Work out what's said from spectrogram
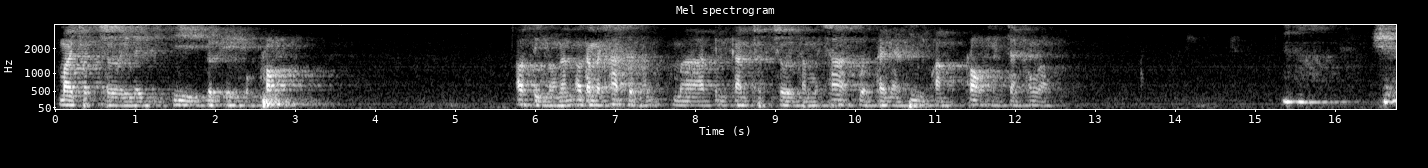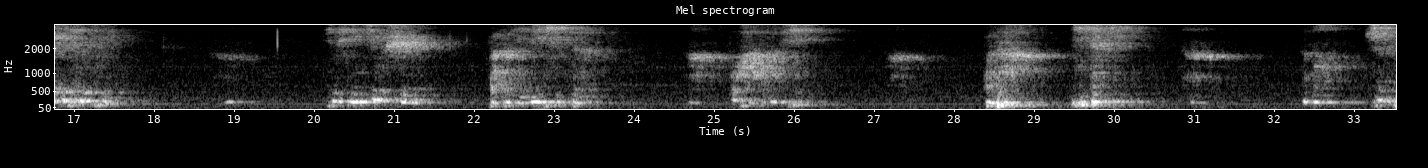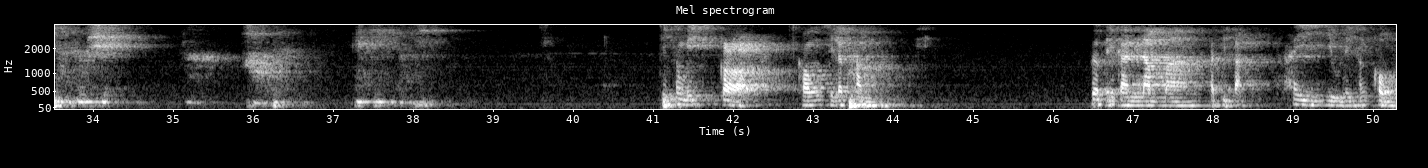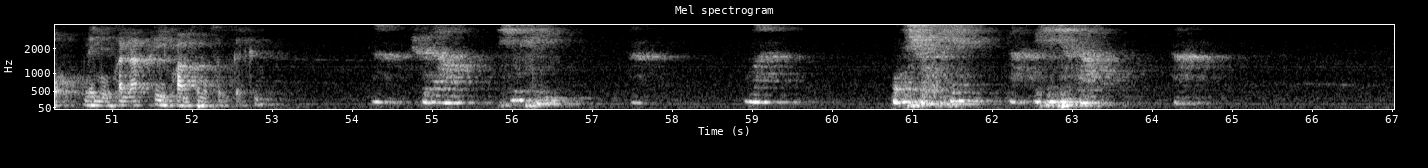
มาชดเชยในสิ่งที่ตนเองบกพร่องเอาสิ่งเหล่านั้น เอาธรรมชาติส่วนนั้น มาเป็นการชดเชยธรรมชาติส่วนภายในที่มีความบกพร่องในใจของเรา那么，什么是修行？修行就是把自己内心的啊不好的东西 剩下的都是啊好的、干净的东西。จึงต้องมีกรอบของศีลธรรม เพื่อเป็นการนำมาปฏิบัติให้อยู่ในสังคมในหมู่คณะให้มีความสงบสุขเกิดขึ้น说到修行啊，那么我们首先 已经想到啊，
